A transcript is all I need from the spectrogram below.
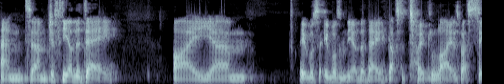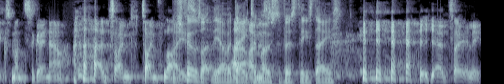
And um, just the other day, I um, it was. It wasn't the other day. That's a total lie. It was about six months ago now. time time flies. Which feels like the other day uh, to was, most of us these days. yeah, yeah, totally.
